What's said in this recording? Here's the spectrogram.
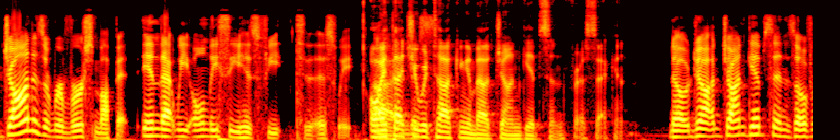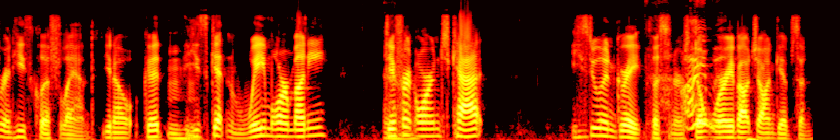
john is a reverse muppet in that we only see his feet this week Oh, I uh, thought you were talking about John Gibson for a second. no john john gibson's over in heathcliff land you know good Mhm. he's getting way more money different orange cat he's doing great listeners don't I'm- worry about john gibson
